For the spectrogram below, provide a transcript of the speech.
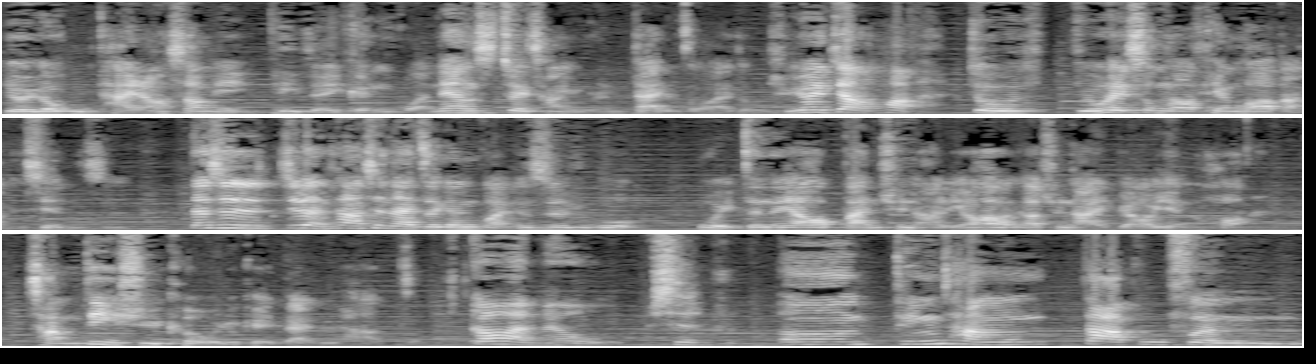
有一个舞台，然后上面立着一根管，那样是最常有人带着走来走去，因为这样的话就不会送到天花板的限制。但是基本上现在这根管就是如果我真的要搬去哪里，然后要去哪里表演的话，场地许可我就可以带着它走。高矮没有限制吗？嗯，平常大部分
